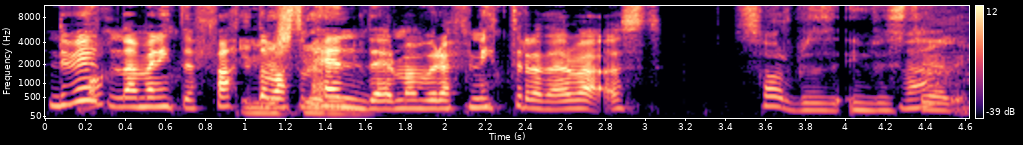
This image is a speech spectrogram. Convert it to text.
du vet när man inte fattar vad som händer, man börjar fnittra nervöst. Sa du precis investering?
